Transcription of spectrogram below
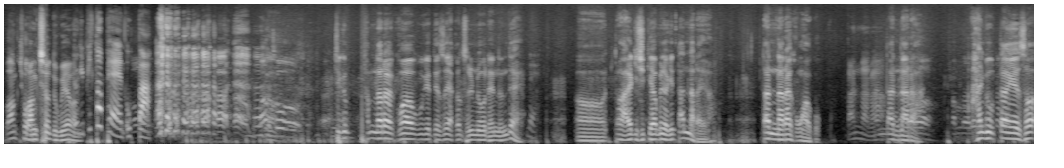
왕초. 왕초 누구야? 여기 피터팬 오빠. 왕초. 지금 탐나라 공화국에 대해서 약간 설명을 했는데 네. 어, 더 알기 쉽게 하면 여긴 딴 나라예요. 딴 나라 공화국. 딴 나라. 딴 나라. 한국 땅에서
